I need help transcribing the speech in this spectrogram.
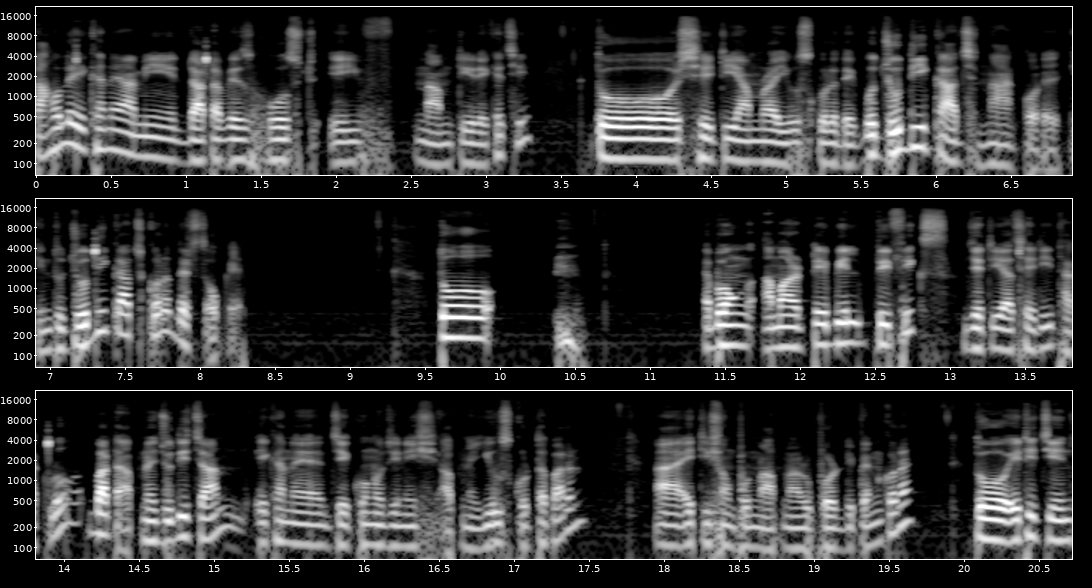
তাহলে এখানে আমি ডাটাবেস হোস্ট এই নামটি রেখেছি। তো সেটি আমরা ইউজ করে দেখব যদি কাজ না করে। কিন্তু যদি কাজ করে দ্যাটস ওকে তো এবং আমার টেবিল প্রিফিক্স যেটি আছে, এটি থাকল। বাট আপনি যদি চান, এখানে যে কোনো জিনিস আপনি ইউজ করতে পারেন। এটি সম্পূর্ণ আপনার উপর ডিপেন্ড করে। তো এটি চেঞ্জ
